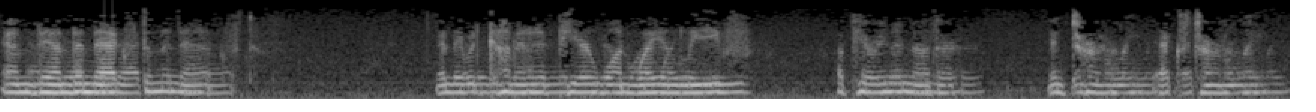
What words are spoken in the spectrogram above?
And then the next and the next. And they would come in and appear one way and leave appearing another, internally, externally,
